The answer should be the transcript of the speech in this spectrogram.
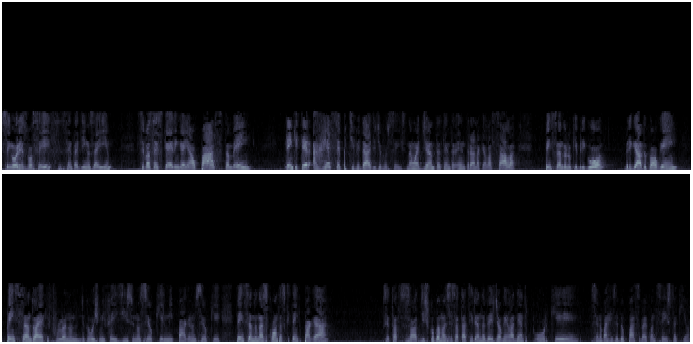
senhores, vocês, sentadinhos aí, se vocês querem ganhar o paz também, tem que ter a receptividade de vocês. Não adianta entrar naquela sala pensando no que brigou, brigado com alguém, pensando, ah, é que fulano hoje me fez isso, não sei o que, ele me paga, não sei o que, pensando nas contas que tem que pagar, você tá só, desculpa, mas você só está tirando a vez de alguém lá dentro, porque você não vai receber o passe, vai acontecer isso aqui, ó.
